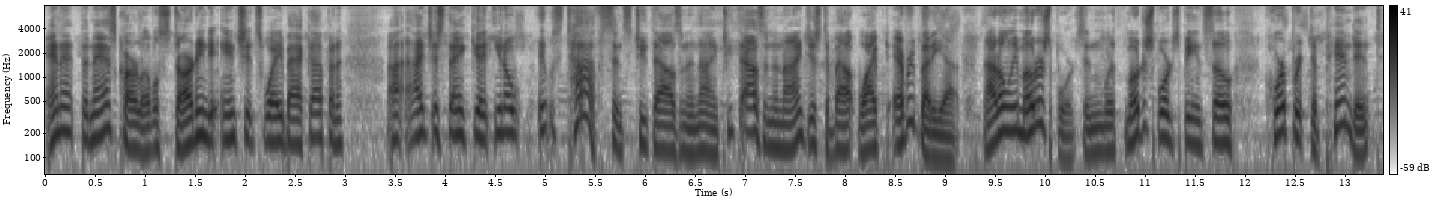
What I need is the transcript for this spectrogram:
and at the NASCAR level starting to inch its way back up. And I, just think, uh, you know, it was tough since 2009. 2009 just about wiped everybody out, not only motorsports. And with motorsports being so corporate dependent,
